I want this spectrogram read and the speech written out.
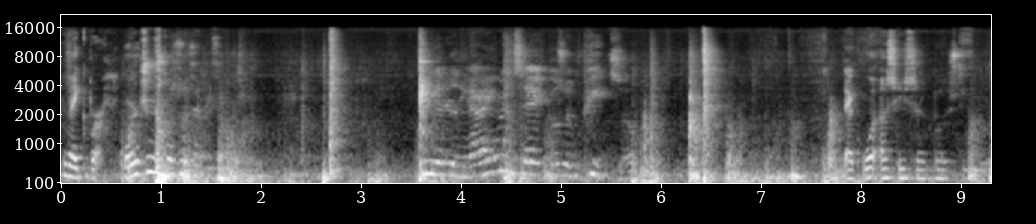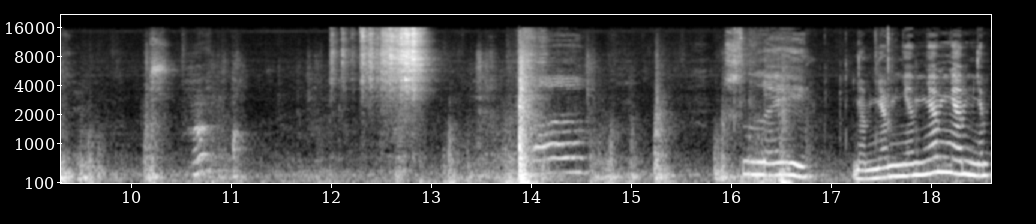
Like, bro, orange juice goes with everything. Literally, I even say it goes with pizza. Like, what else you supposed to do with it? Huh? Uh, slay. Yum yum yum yum yum yum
